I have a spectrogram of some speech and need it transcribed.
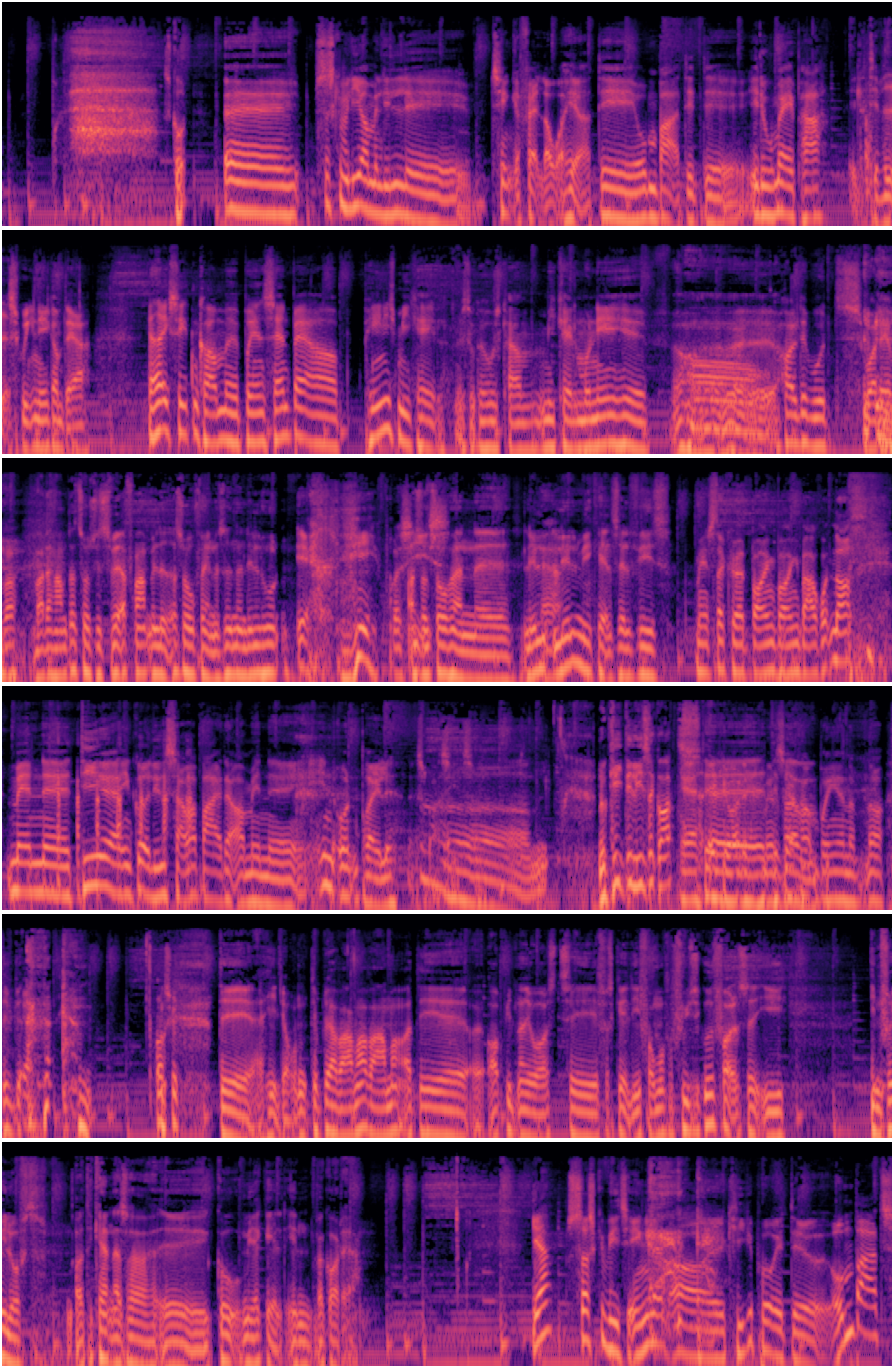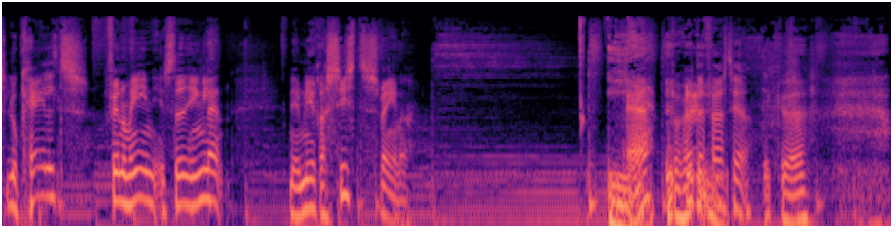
Skål. Øh, så skal vi lige om en lille øh, ting, jeg faldt over her. Det er åbenbart et, øh, et umage par. Eller det ved jeg sgu egentlig ikke, om det er. Jeg havde ikke set den komme. Øh, Brian Sandberg og Penis Michael, hvis du kan huske ham. Michael Monet, øh, og, øh, Hollywood, whatever. Var det ham, der tog sit svær frem i lædersofaen og siden af en lille hund? ja, lige præcis. Og så tog han øh, lille, Ja. ja. lille Michael selfies. mens der kørte boing boing i baggrunden. Nå, men øh, de er indgået et lille samarbejde om en, øh, en ond brille. Bare sige så. Øh, nu gik det lige så godt. Ja, det gjorde det, Øh, men så bliver- kom Brian og... Nå, Det, bliver, undskyld. det er helt i orden. Det bliver varmere og varmere, og det øh, opildner jo også til forskellige former for fysisk udfoldelse i, i den fri luft. Og det kan altså øh, gå mere galt, end hvad godt er. Ja, så skal vi til England og øh, kigge på et øh, åbenbart lokalt fænomen et sted i England, nemlig racistsvaner. Ja, du hørte det først her. Det gør jeg.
